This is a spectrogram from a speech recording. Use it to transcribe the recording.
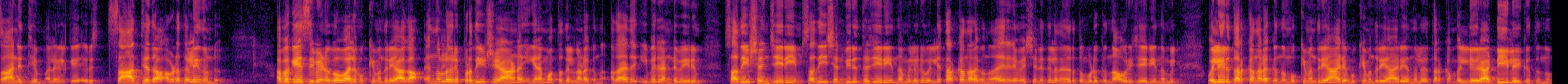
സാന്നിധ്യം അല്ലെങ്കിൽ ഒരു സാധ്യത അവിടെ തെളിയുന്നുണ്ട്. അപ്പോൾ കെ സി വേണുഗോപാൽ മുഖ്യമന്ത്രിയാകാം എന്നുള്ള ഒരു പ്രതീക്ഷയാണ് ഇങ്ങനെ മൊത്തത്തിൽ നടക്കുന്നത്. അതായത് ഇവർ രണ്ടുപേരും സതീശൻ ചേരിയും സതീശൻ വിരുദ്ധ ചേരിയും തമ്മിൽ ഒരു വലിയ തർക്കം നടക്കുന്നു. അതായത് രമേശ് ചെന്നിത്തല നേതൃത്വം കൊടുക്കുന്ന ഒരു ചേരിയും തമ്മിൽ വലിയൊരു തർക്കം നടക്കുന്നു. മുഖ്യമന്ത്രി ആര് മുഖ്യമന്ത്രി ആര് എന്നുള്ളൊരു തർക്കം വലിയൊരു അടിയിലേക്ക് എത്തുന്നു.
